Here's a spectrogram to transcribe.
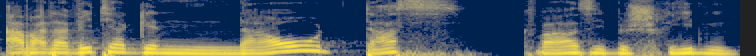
aber da wird ja genau das quasi beschrieben.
